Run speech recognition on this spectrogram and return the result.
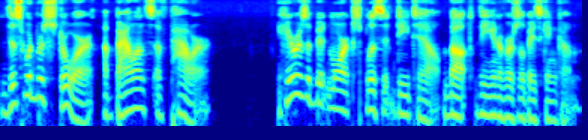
This would restore a balance of power. Here is a bit more explicit detail about the universal basic income.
